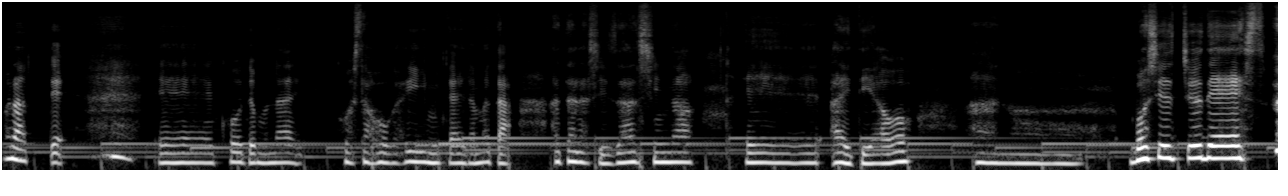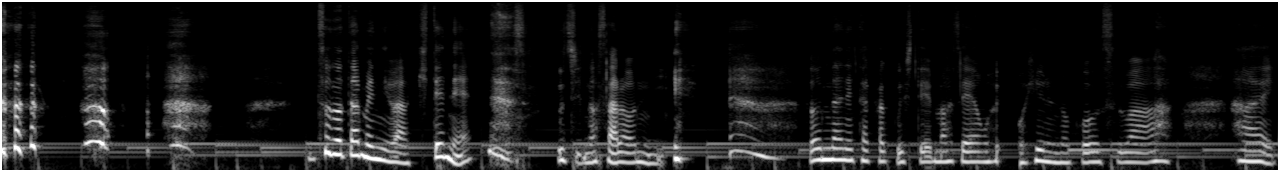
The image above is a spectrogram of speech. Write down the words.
もらって、えー、こうでもないこうした方がいいみたいなまた新しい斬新な、えー、アイディアを、あのー、募集中です。そのためには来てね。うちのサロンに。そんなに高くしていません。お昼のコースは。はい。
